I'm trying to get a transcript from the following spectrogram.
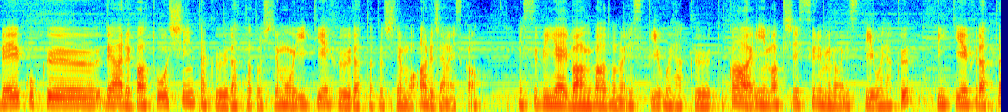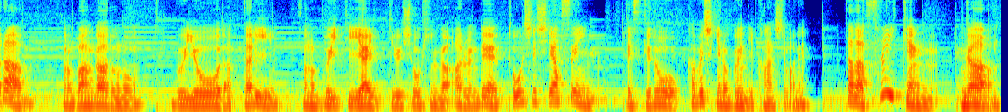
米国であれば投資信託だったとしても ETF だったとしてもあるじゃないですか。SBI バンガードの SP500 とか EMAXI スリムの SP500、ETF だったらそのバンガードの VOO だったり、その VTI っていう商品があるんで、投資しやすいんですけど、株式の分に関してはね。ただ、債券が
